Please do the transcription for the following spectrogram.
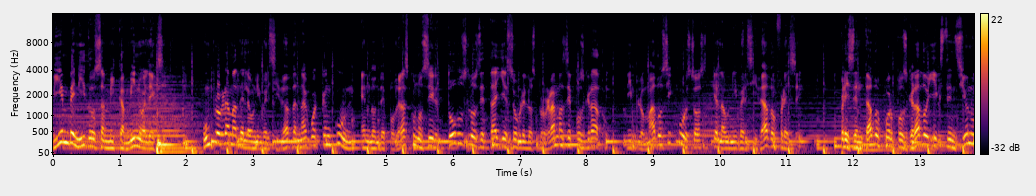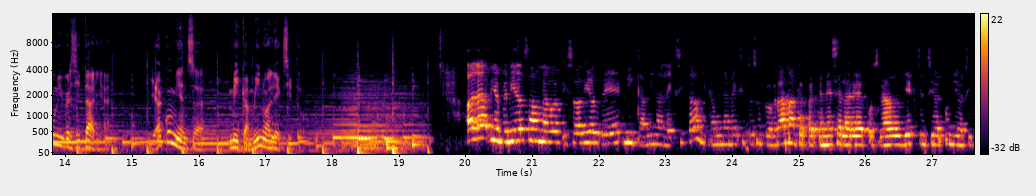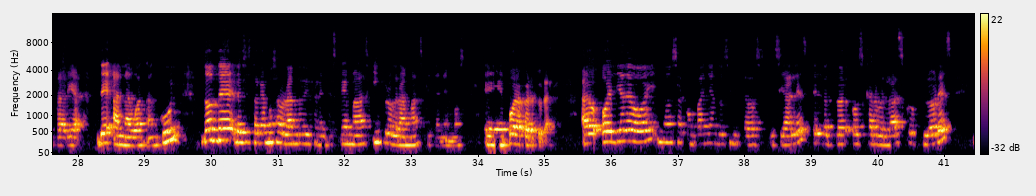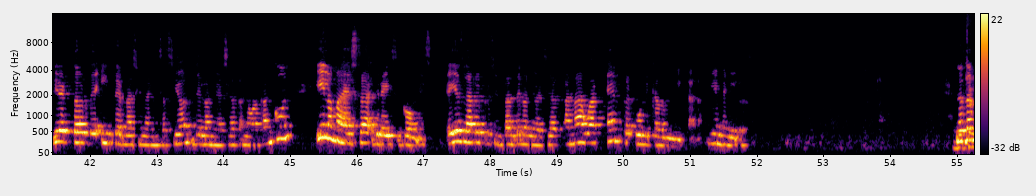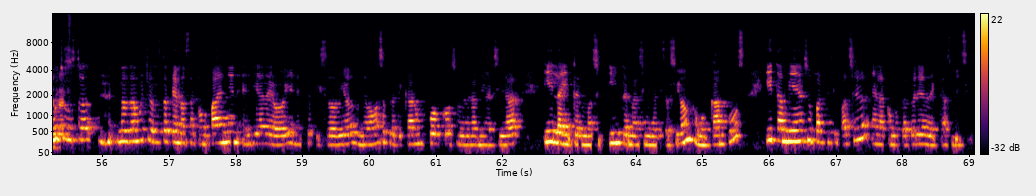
Bienvenidos a Mi Camino al Éxito, un programa de la Universidad de Anáhuac Cancún en donde podrás conocer todos los detalles sobre los programas de posgrado, diplomados y cursos que la universidad ofrece. Presentado por Posgrado y Extensión Universitaria. Ya comienza Mi Camino al Éxito. Hola, bienvenidos a un nuevo episodio de Mi Camino al Éxito. Mi Camino al Éxito es un programa que pertenece al área de posgrados y extensión universitaria de Anáhuac Cancún, donde les estaremos hablando de diferentes temas y programas que tenemos eh, por aperturar. Hoy, el día de hoy nos acompañan dos invitados especiales, el doctor Oscar Velasco Flores, director de internacionalización de la Universidad Anáhuac Cancún, y la maestra Grace Gómez. Ella es la representante de la Universidad Anáhuac en República Dominicana. Bienvenidos. Nos da, mucho gusto, nos da mucho gusto que nos acompañen el día de hoy en este episodio donde vamos a platicar un poco sobre la universidad y la internacionalización como campus y también su participación en la convocatoria de CASMESI.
